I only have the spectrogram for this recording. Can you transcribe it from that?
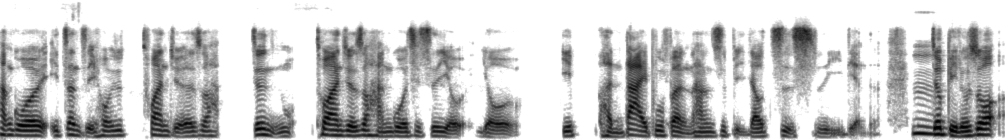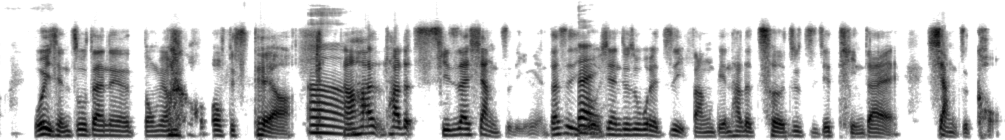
韩国一阵子以后，就突然觉得说，就是突然觉得说，韩国其实有有一很大一部分他们是比较自私一点的。嗯，就比如说。我以前住在那个东庙 Office Tower，嗯，然后他他的其实，在巷子里面，但是有些人就是为了自己方便，他的车就直接停在巷子口，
